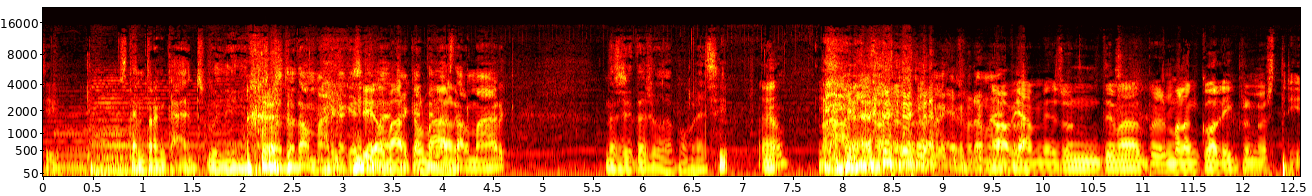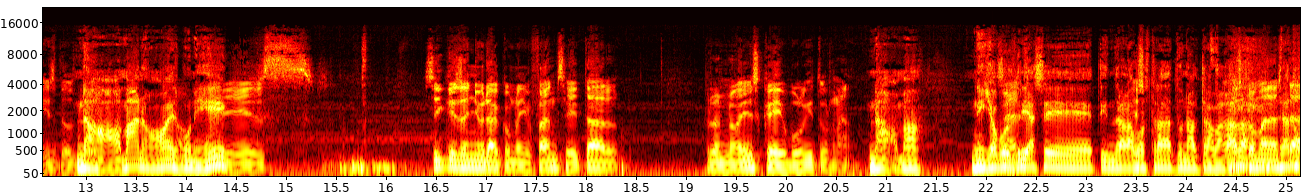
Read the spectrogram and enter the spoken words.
Sí. Estem trencats, vull dir. Sobretot el Marc. Aquest, Sí, el Marc, aquest el Marc. del Marc necessita ajuda, pobret. Sí. Eh? No, no, no, no, és broma. No, eh, aviam, és un tema però és melancòlic, però no és trist del tot. No, home, no, és bonic. És... Sí que és enyorar com la infància i tal, però no és que hi vulgui tornar. No, home. Ni jo Saps? voldria ser tindre la És- vostra edat una altra vegada. És com Era estar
